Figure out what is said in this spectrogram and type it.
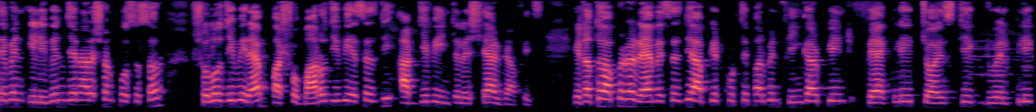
seven eleven generation processor ষোলো জিবি র্যাম পাঁচশো বারো জিবি এসএসডি আট জিবি ইন্টেলের শেয়ার গ্রাফিক্স এটাতেও আপনারা র্যাম এসএসডি আপগ্রেড করতে পারবেন fingerprint backlit joystick dual click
